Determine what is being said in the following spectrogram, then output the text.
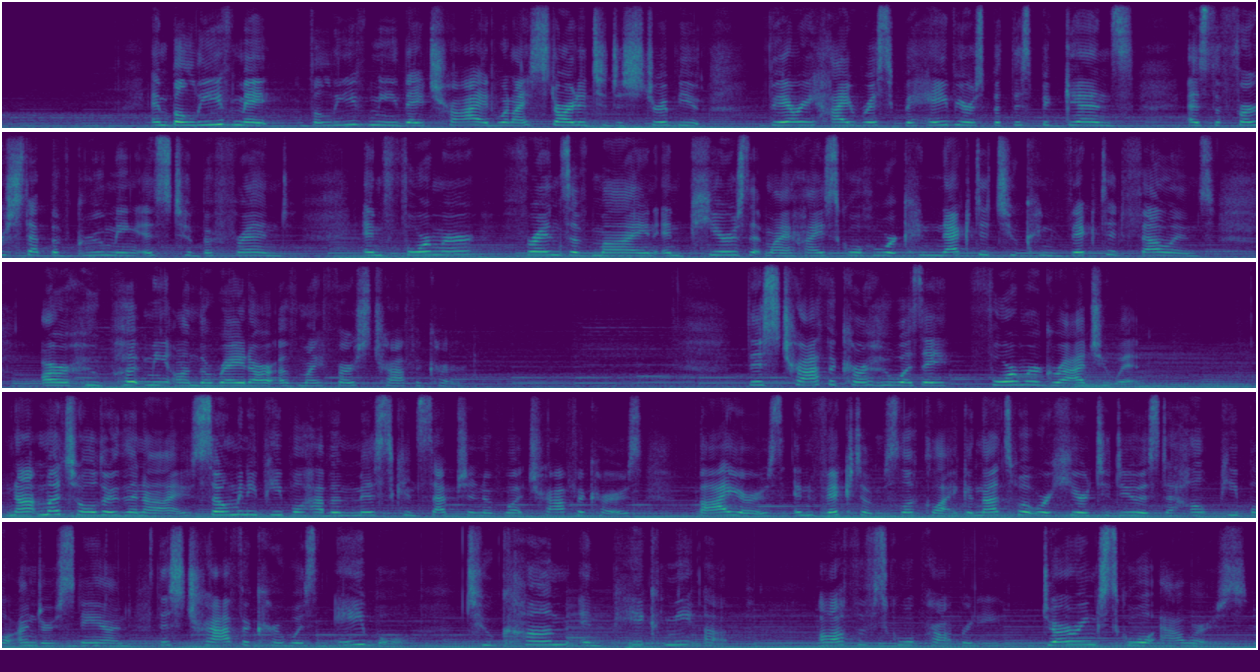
And believe me, believe me, they tried when I started to distribute very high risk behaviors, but this begins as the first step of grooming is to befriend. And former friends of mine and peers at my high school who were connected to convicted felons are who put me on the radar of my first trafficker. This trafficker who was a former graduate not much older than I, so many people have a misconception of what traffickers, buyers, and victims look like, and that's what we're here to do is to help people understand. This trafficker was able to come and pick me up off of school property during school hours.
